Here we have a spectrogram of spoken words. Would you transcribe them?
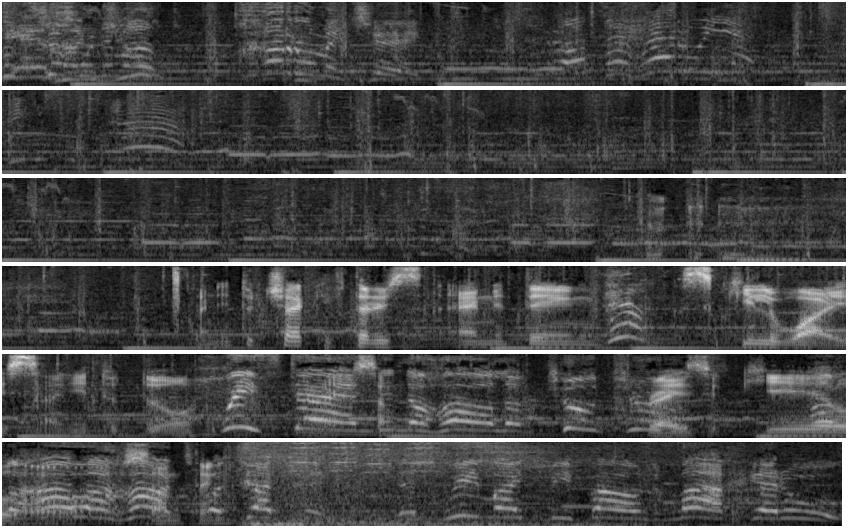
Need to check if there is anything skill-wise I need to do. We stand some in the hall of two truths. crazy kill Offer or hearts something. for judgment, that we might be found Macheru,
